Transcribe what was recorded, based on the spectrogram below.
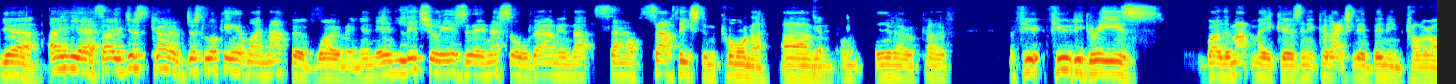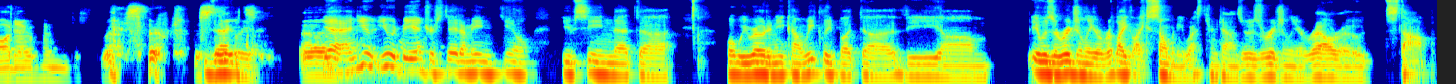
Yeah, I yes, I just kind of just looking at my map of Wyoming, and it literally is nestled down in that south southeastern corner. Um, yep. you know, kind of a few few degrees by the map makers, and it could actually have been in Colorado. And so exactly, um, yeah, and you you would be interested. I mean, you know, you've seen that uh, what we wrote in Econ Weekly, but uh, the um, it was originally a, like like so many Western towns. It was originally a railroad stop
